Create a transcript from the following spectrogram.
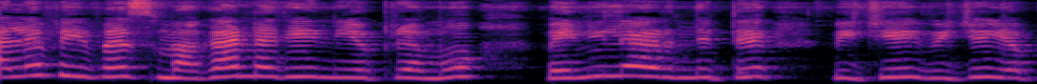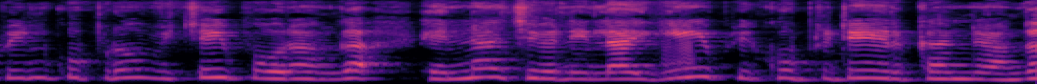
ஹலோ விவஸ் மகாநதியின் அப்புறமும் வெண்ணிலா இருந்துட்டு விஜய் விஜய் அப்படின்னு கூப்பிடும் விஜய் போகிறாங்க என்னாச்சு வெண்ணிலா? ஏன் இப்படி கூப்பிட்டுட்டே இருக்கான்றாங்க?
